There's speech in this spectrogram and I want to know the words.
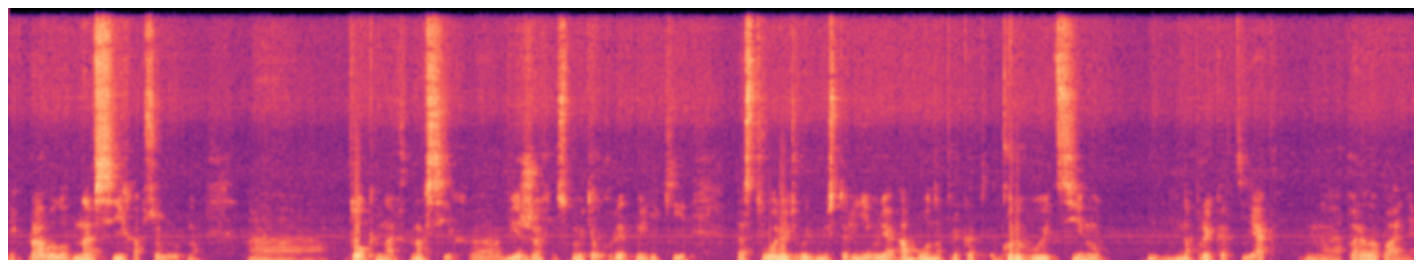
Як правило, на всіх абсолютно токенах, на всіх біржах існують алгоритми, які створюють видимість торгівлі або, наприклад, коригують ціну, наприклад, як переливання,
